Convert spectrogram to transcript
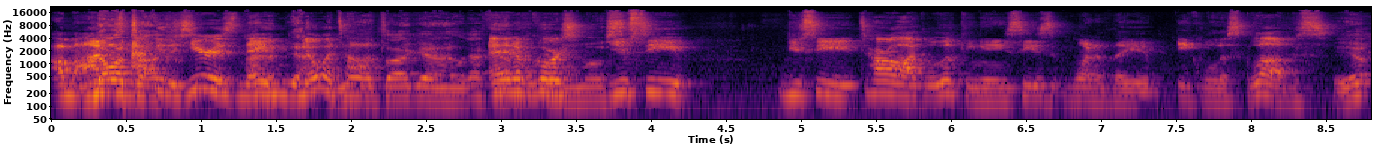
Amon Noah is happy to hear his name, yeah, Noah Ta. Noah yeah. Like, And of course, almost. you see, you see Tarrlok looking, and he sees one of the Equalist gloves. Yep.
